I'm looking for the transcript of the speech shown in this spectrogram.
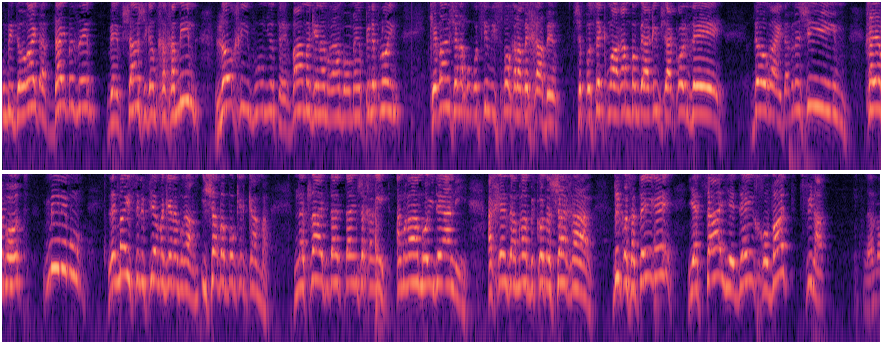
ומדאורייתא די בזה, ואפשר שגם חכמים לא חייבום יותר. בא מגן אברהם ואומר פיני פלואים, כיוון שאנחנו רוצים לסמוך על המחבר, שפוסק כמו הרמב"ם והריב שהכל זה דאורייתא, ונשים חייבות, מינימום. למעשה לפי המגן אברהם, אישה בבוקר קמה, נטלה את ידיים שחרית, אמרה מוידי אני, אחרי זה אמרה ברכות השחר, ברכוס התרא, יצא ידי חובת תפילה. למה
